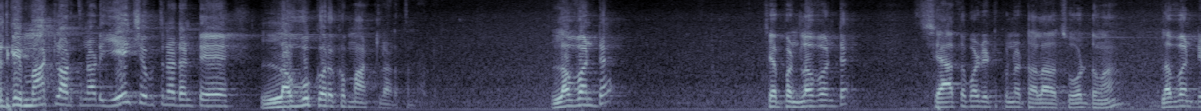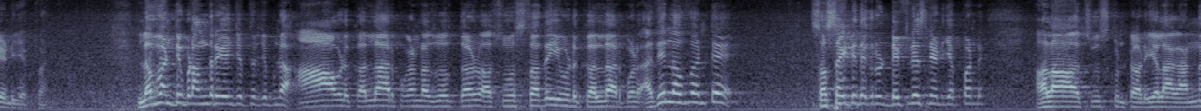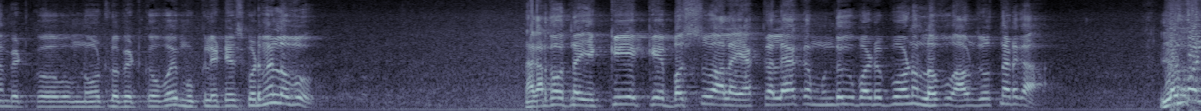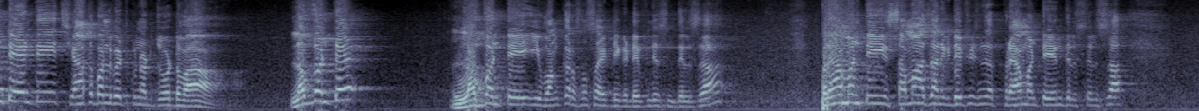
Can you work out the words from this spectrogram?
అందుకే మాట్లాడుతున్నాడు ఏం చెబుతున్నాడంటే లవ్ కొరకు మాట్లాడుతున్నాడు. లవ్ అంటే? చెప్పండి లవ్ అంటే? చేతబడెట్టుకున్నట్టు అలా చూడడమా లవ్ అంటే ఏంటి చెప్పండి. లవ్ అంటే ఇప్పుడు అందరూ ఏం చెప్తారు చెప్పండి ఆవిడ కళ్ళు ఆర్పకుండా చూస్తాడు అది చూస్తుంది ఈవిడ కళ్ళు ఆర్పకుండా అదే లవ్ అంటే? సొసైటీ దగ్గర డెఫినేషన్ ఏంటి చెప్పండి? అలా చూసుకుంటాడు ఇలాగ అన్నం పెట్టుకో నోట్లో పెట్టుకోబోయి ముక్కులు ఎట్టేసుకోవడమే లవ్ నాకు అర్థమవుతుంది ఎక్కి ఎక్కే బస్సు అలా ఎక్కలేక ముందుకు పడిపోవడం లవ్. ఆవిడ చూస్తున్నాడుగా. లవ్ అంటే ఏంటి? చేతబడులు పెట్టుకున్నట్టు చూడటమా? లవ్ అంటే లవ్ అంటే ఈ వంకర సొసైటీకి డెఫినేషన్ తెలుసా? ప్రేమ అంటే ఈ సమాజానికి డెఫినేషన్ ప్రేమ అంటే ఏం తెలుసు తెలుసా?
